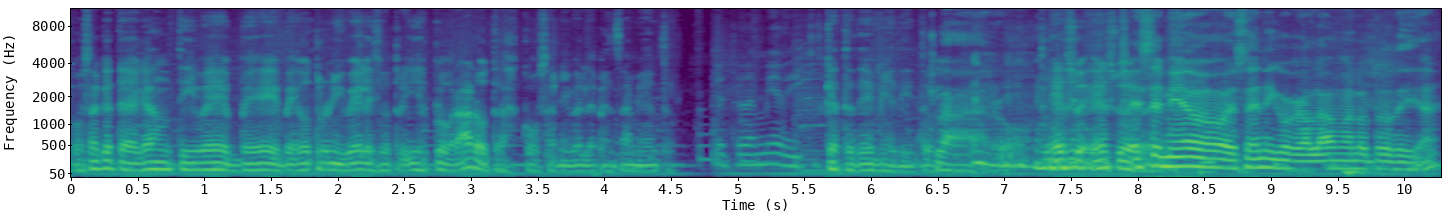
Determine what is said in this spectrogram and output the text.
cosas que te hagan ti ver, ver- ver otros niveles y, otro- y explorar otras cosas a nivel de pensamiento, Que te den miedito. que te dé miedito. Claro. Eso, eso es. Ese miedo escénico que hablábamos el otro día,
